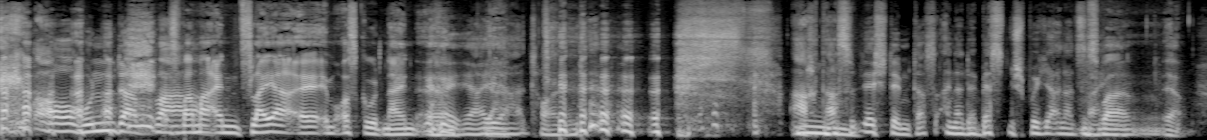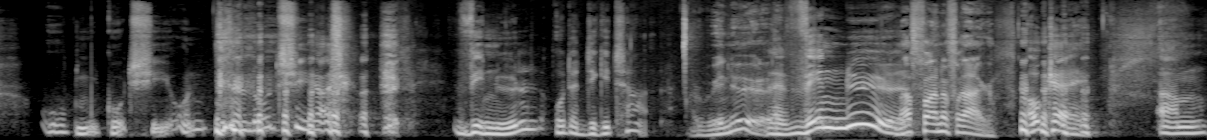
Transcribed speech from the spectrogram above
oh, wunderbar. Das war mal ein Flyer äh, im Ostgut. Nein. Äh, ja, ja, ja, toll. Ach, das, das stimmt. Das ist einer der besten Sprüche aller Zeiten. Das war, ja. Oben Gucci, unten Lucci. Vinyl oder digital? Vinyl. Äh, Vinyl. Was für eine Frage. Okay. ähm,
